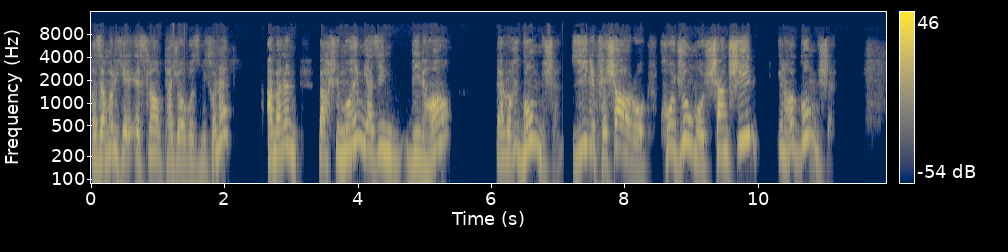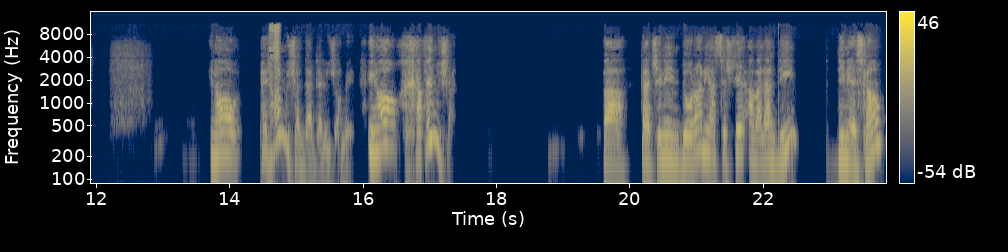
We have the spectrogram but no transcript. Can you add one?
و زمانی که اسلام تجاوز می‌کنه عملا بخش مهمی از این دینها در واقع گم میشن. زیر فشار و حجوم و شمشیر اینها گم میشن. اینها پنهان میشن در در جامعه. اینها خفه میشن. و در چنین دورانی هستش که عملا دین دین اسلام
